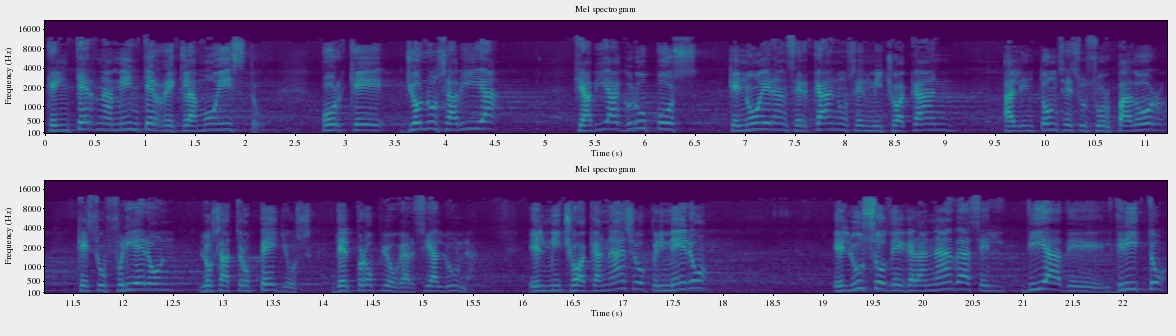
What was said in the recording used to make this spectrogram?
que internamente reclamó esto, porque yo no sabía que había grupos que no eran cercanos en Michoacán al entonces usurpador que sufrieron los atropellos del propio García Luna. El michoacanazo primero, el uso de granadas el día del grito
